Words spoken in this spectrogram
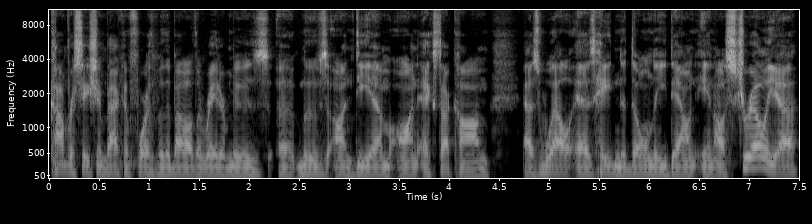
conversation back and forth with about all the Raider moves uh, moves on DM on X.com, as well as Hayden Nadolny down in Australia,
